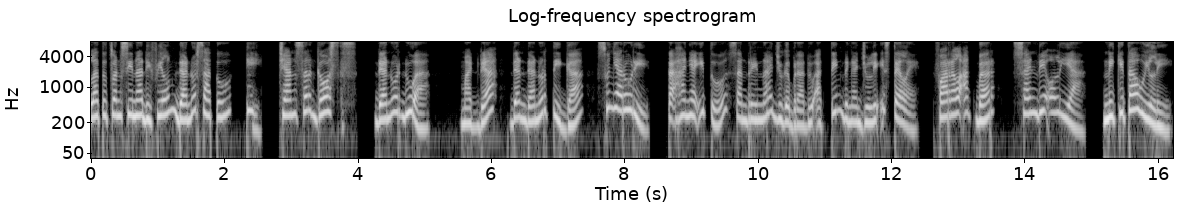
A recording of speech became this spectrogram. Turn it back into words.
Latuconsina di film Danur 1, I, Cancer Ghosts, Danur 2, Madah, dan Danur 3, Sunyaruri. Tak hanya itu, Sandrina juga beradu akting dengan Julie Estelle. Farel Akbar, Sandy Olia, Nikita Willy,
